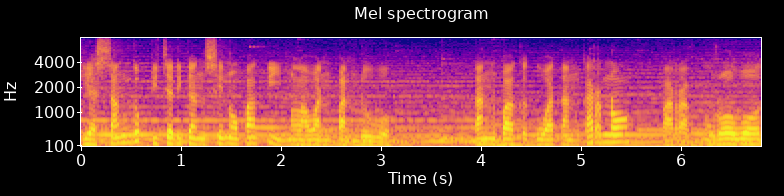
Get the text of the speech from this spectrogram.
Dia sanggup dijadikan senopati melawan Pandowo. Tanpa kekuatan Karno, para Kurowo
